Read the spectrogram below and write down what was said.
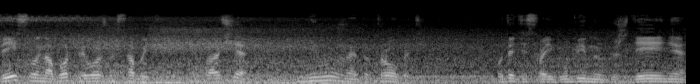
весь свой набор тревожных событий. Это вообще не нужно это трогать. Вот эти свои глубинные убеждения,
